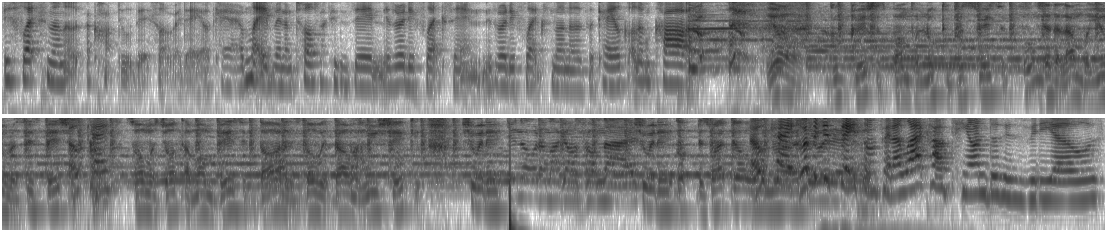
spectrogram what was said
He's flexing on us. I can't do this already, okay? I'm not even, I'm 12 seconds in. He's already flexing. He's already flexing on us, okay? Look at them cars. Yo, good gracious, bumper looking persuasive. Said the Lambo, you resist spacious. Okay. So much your time on basic. Darling, slow it down when you shake it. She with it. You know that my girls from nice. She with it. Got this white girl on the Okay, let me just say something. I like how Tion does his videos.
